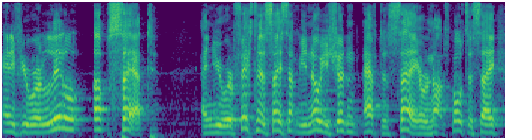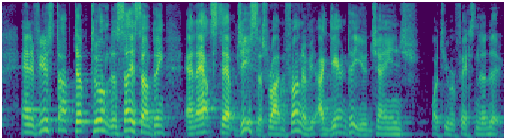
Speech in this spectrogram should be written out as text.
and if you were a little upset and you were fixing to say something you know you shouldn't have to say or not supposed to say, and if you stepped up to them to say something and outstepped Jesus right in front of you, I guarantee you'd change what you were fixing to do.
